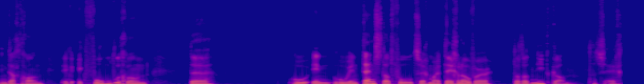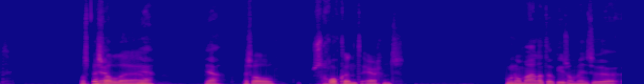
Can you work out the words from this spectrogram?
En ik dacht gewoon, ik, ik voelde gewoon de, hoe, in, hoe intens dat voelt, zeg maar, tegenover dat dat niet kan. Dat is echt, was best Ja, wel, ja. Ja. best wel schokkend ergens. Hoe normaal het ook is om mensen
